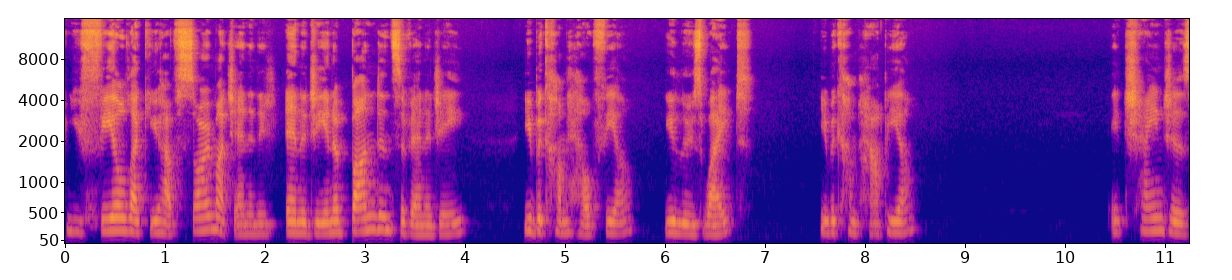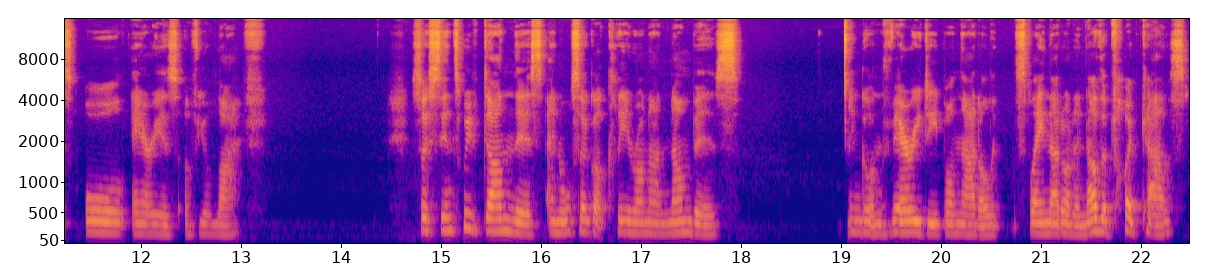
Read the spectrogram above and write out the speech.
You feel like you have so much energy, an abundance of energy. You become healthier. You lose weight. You become happier. It changes all areas of your life. So, since we've done this and also got clear on our numbers and gone very deep on that, I'll explain that on another podcast.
